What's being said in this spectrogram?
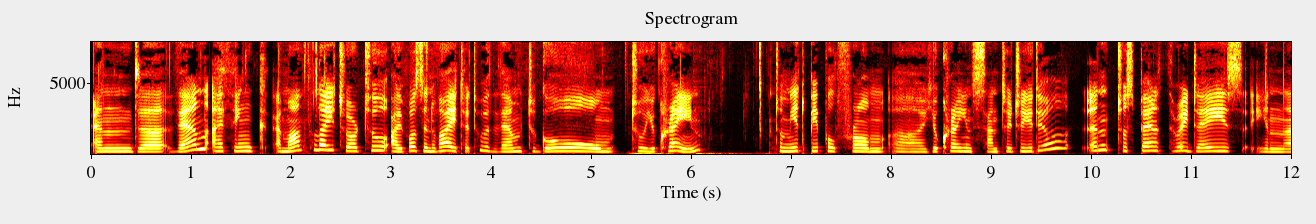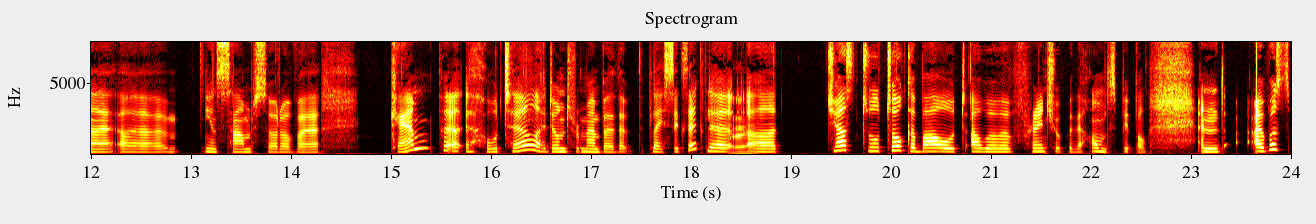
And uh, then I think a month later or two, I was invited with them to go to Ukraine to meet people from uh, Ukraine, Sant'Egidio, and to spend three days in uh, uh, in some sort of a camp, a, a hotel. I don't remember the, the place exactly. Right. Uh, just to talk about our friendship with the homeless people. And I was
